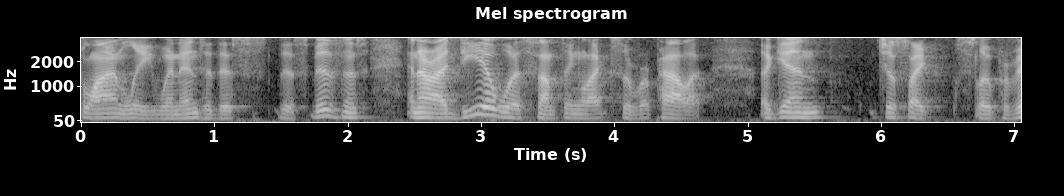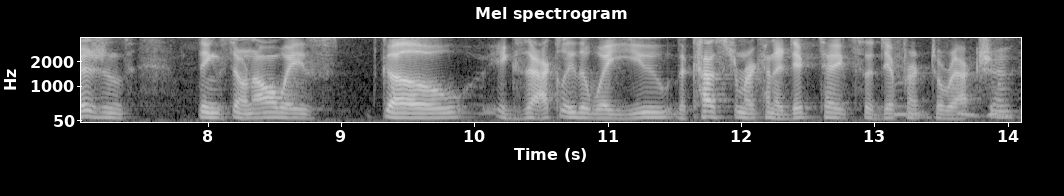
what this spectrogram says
blindly went into this, this business. And our idea was something like Silver Palate. Again, just like slow provisions, things don't always go exactly the way you the customer kind of dictates a different mm-hmm. direction mm-hmm.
